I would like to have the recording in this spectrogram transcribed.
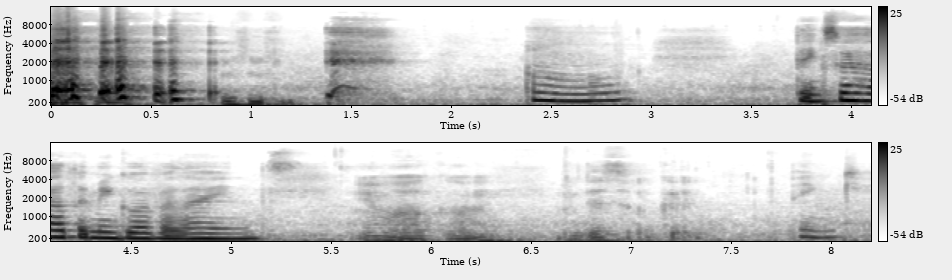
oh, thanks for helping me go over lines. You're welcome. This did so good. Thank you.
